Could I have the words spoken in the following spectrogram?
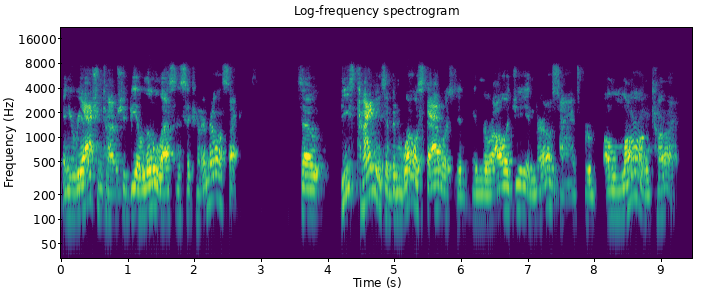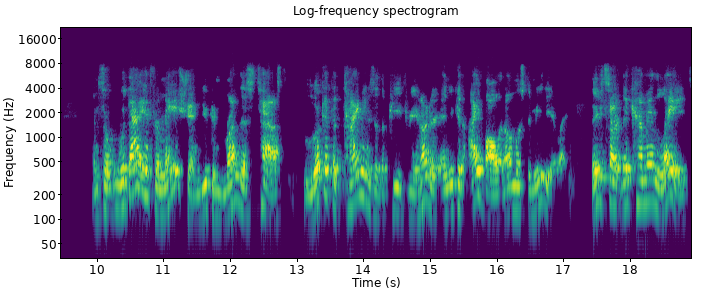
And your reaction time should be a little less than 600 milliseconds. So these timings have been well established in, in neurology and neuroscience for a long time. And so with that information, you can run this test, look at the timings of the P300, and you can eyeball it almost immediately. They start, they come in late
